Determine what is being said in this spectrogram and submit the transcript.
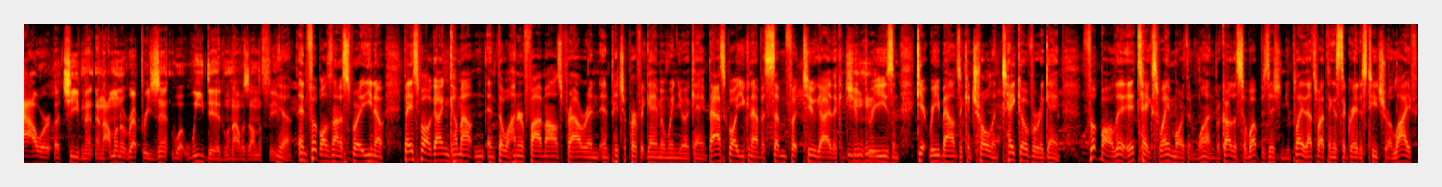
our achievement, and I'm going to represent what we did when I was on the field. Yeah, and football's not a sport. You know, baseball, a guy can come out and, and throw 105 miles per hour and, and pitch a perfect game and win you a game. Basketball, you can have a seven foot two guy that can shoot mm-hmm. threes and get rebounds and control and take over a game. Football, it, it takes way more than one, regardless of what position you play. That's why I think it's the greatest teacher of life.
